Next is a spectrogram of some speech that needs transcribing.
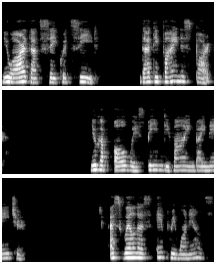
You are that sacred seed, that divine spark. You have always been divine by nature, as well as everyone else,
